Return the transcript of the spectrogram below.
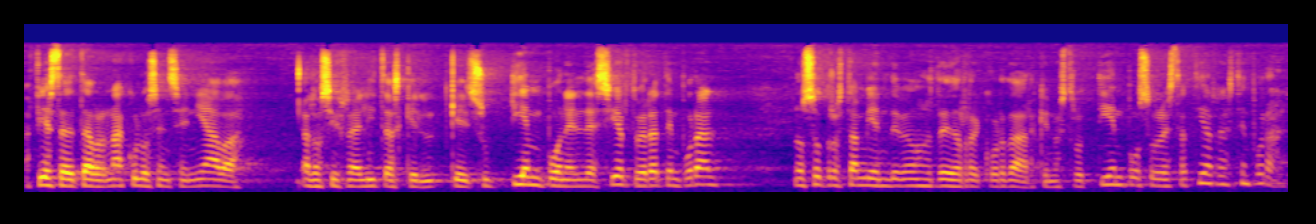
la fiesta de tabernáculos enseñaba a los israelitas que, que su tiempo en el desierto era temporal, nosotros también debemos de recordar que nuestro tiempo sobre esta tierra es temporal.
